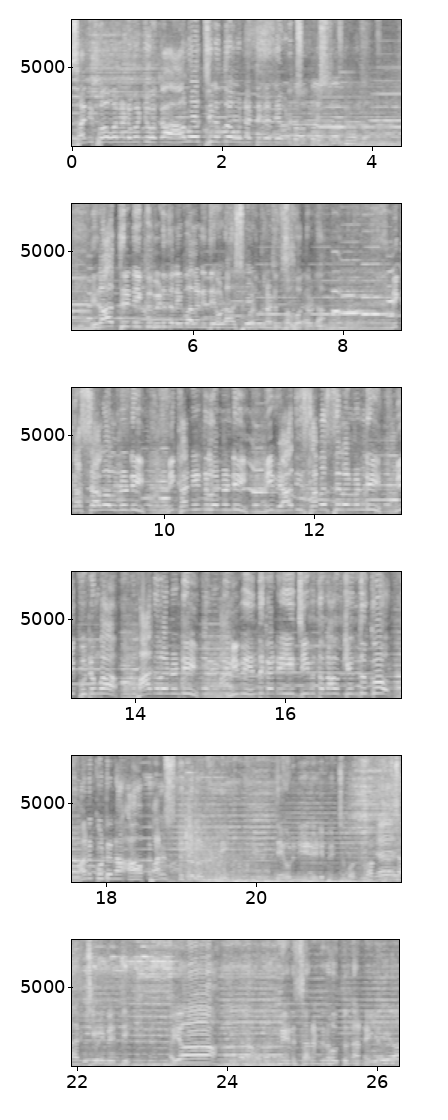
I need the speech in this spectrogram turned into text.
చనిపోవాలన్నటువంటి ఒక ఆలోచనతో ఉన్నట్టుగా దేవుడు చూపిస్తున్నాడు. ఈ రాత్రి నీకు విడుదల ఇవ్వాలని దేవుడు ఆశపడుతున్నాడు సహోదరుడా. నీ కష్టాల నుండి నీ కన్నీటిలో నుండి నీ వ్యాధి సమస్యల నుండి నీ కుటుంబ బాధల నుండి నీవు ఎందుకంటే ఈ జీవితం నాకెందుకు అనుకుంటున్న ఆ పరిస్థితుల నుండి దేవుడు నేను విడిపించబోతుంది ఒక్కసారి చేయబెత్తి అయ్యా నేను సరెండర్ అవుతున్నానయ్యా. అయ్యా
